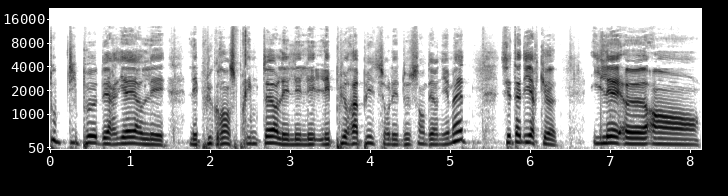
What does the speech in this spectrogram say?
tout petit peu derrière les, plus grands sprinteurs, les, les, plus rapides sur les 200 derniers mètres. C'est-à-dire que il est en,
